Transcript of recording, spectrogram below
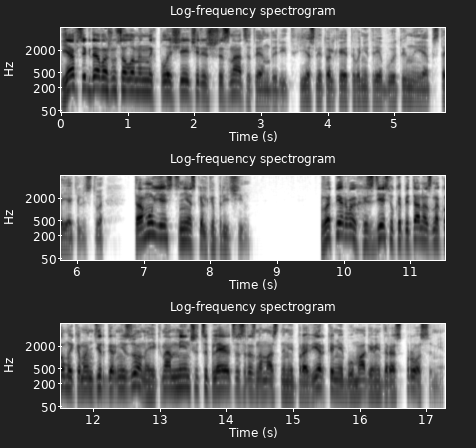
Я всегда вожу соломенных плащей через шестнадцатый андерит, если только этого не требуют иные обстоятельства. Тому есть несколько причин. Во-первых, здесь у капитана знакомый командир гарнизона, и к нам меньше цепляются с разномастными проверками, бумагами да расспросами.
